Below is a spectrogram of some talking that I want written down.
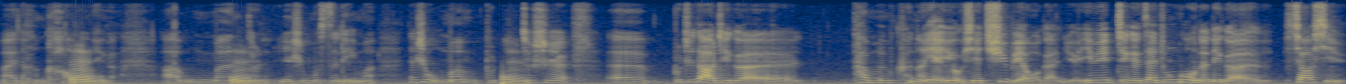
卖的很好的那个。啊，我们就也是穆斯林嘛，但是我们不就是呃不知道这个呃。他们可能也有些区别，我感觉，因为这个在中共的那个消息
